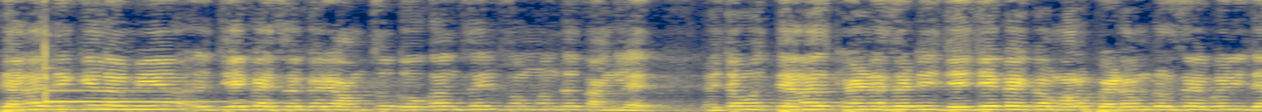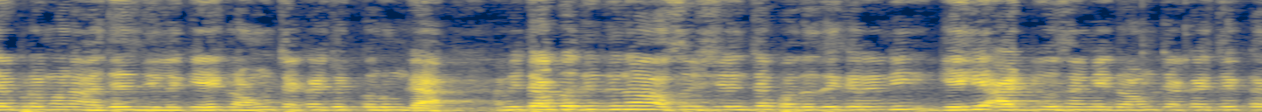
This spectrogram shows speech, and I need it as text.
त्यांना देखील आम्ही जे काही सहकार्य आमचं दोघांचाही संबंध चांगले आहेत. त्याच्यामुळे त्यांना खेळण्यासाठी जे जे काही का- मला पेडामकर साहेबांनी ज्याप्रमाणे आदेश दिले की हे ग्राउंड चकाचक करून घ्या. आम्ही त्या पद्धतीनं असोसिएशनच्या पदाधिकाऱ्यांनी गेली आठ दिवस आम्ही ग्राउंड चकाचक कर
